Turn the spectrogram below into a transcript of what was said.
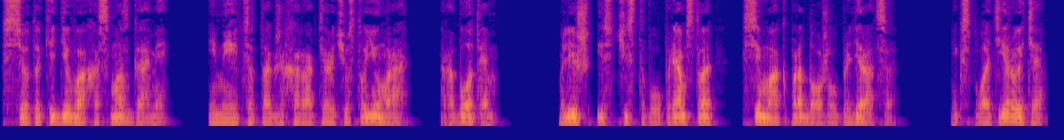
все-таки деваха с мозгами. Имеются также характер и чувство юмора. Работаем. Лишь из чистого упрямства Симак продолжил придираться. «Эксплуатируете?»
